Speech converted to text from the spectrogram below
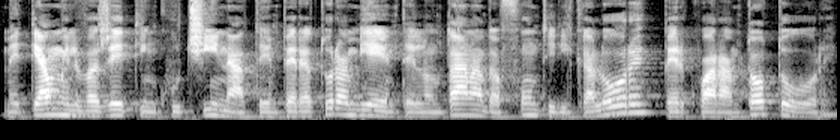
Mettiamo il vasetto in cucina a temperatura ambiente lontana da fonti di calore per 48 ore.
